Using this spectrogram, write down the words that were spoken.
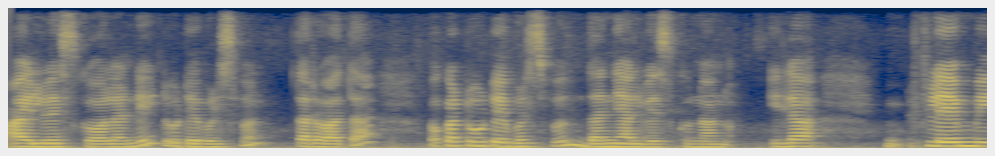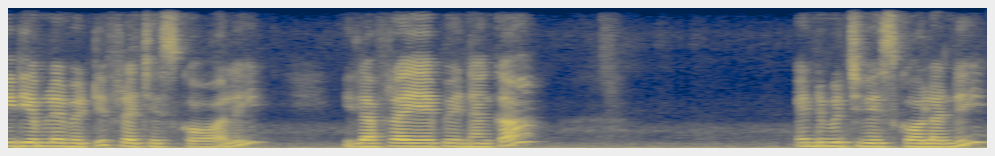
ఆయిల్ వేసుకోవాలండి టూ టేబుల్ స్పూన్ తర్వాత ఒక టూ టేబుల్ స్పూన్ ధనియాలు వేసుకున్నాను. ఇలా ఫ్లేమ్ మీడియంలో పెట్టి ఫ్రై చేసుకోవాలి. ఇలా ఫ్రై అయిపోయినాక ఎండుమిర్చి వేసుకోవాలండి.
